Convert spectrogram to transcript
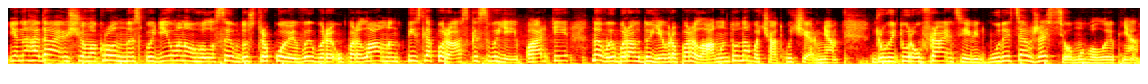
Я нагадаю, що Макрон несподівано оголосив дострокові вибори у парламент після поразки своєї партії на виборах до Європарламенту на початку червня. Другий тур у Франції відбудеться вже 7 липня.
